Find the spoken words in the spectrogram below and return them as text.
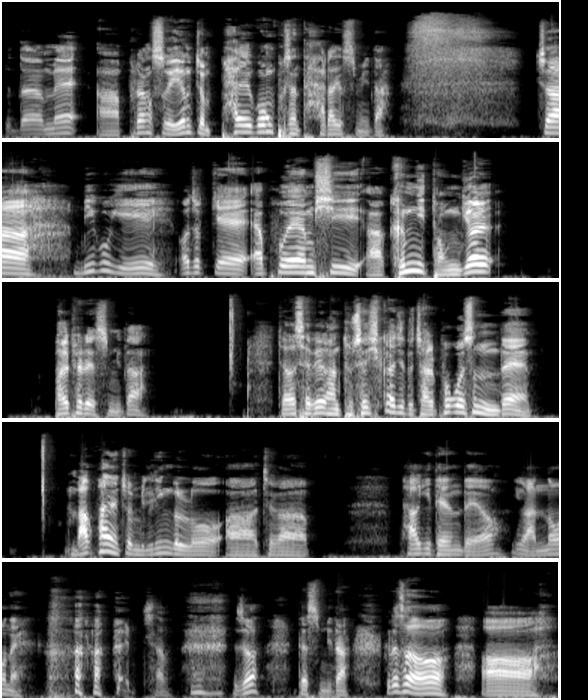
그 다음에 아, 프랑스가 0.80% 하락했습니다. 자 미국이 어저께 FOMC 아, 금리 동결 발표를 했습니다. 제가 새벽 한 2, 3시까지도 잘 보고 있었는데 막판에 좀 밀린 걸로 아, 제가 파악이 되는데요. 이거 안 나오네. 참 그죠? 됐습니다. 그래서 아,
